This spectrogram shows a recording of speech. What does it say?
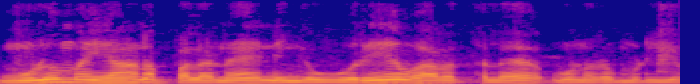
முழுமையான பலனை நீங்கள் ஒரே வாரத்தில் உணர முடியும்.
